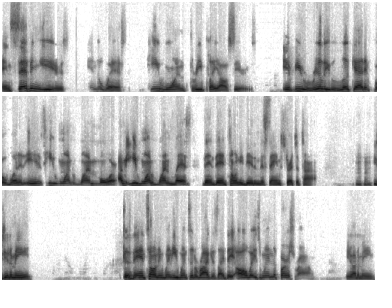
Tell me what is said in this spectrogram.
in seven years in the West, he won three playoff series. If you really look at it for what it is, he won one more. I mean, he won one less than than Tony did in the same stretch of time. Mhm. You see what I mean? Because D'Antoni, when he went to the Rockets, like they always win the first round. You know what I mean?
